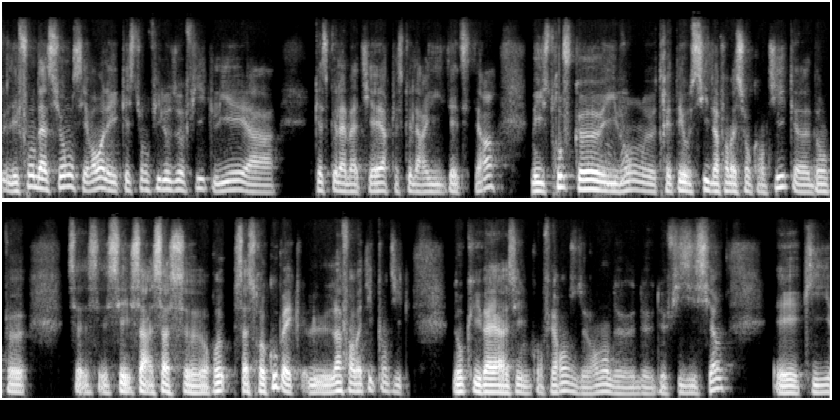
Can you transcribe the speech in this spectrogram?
les fondations, c'est vraiment les questions philosophiques liées à qu'est-ce que la matière, qu'est-ce que la réalité, etc. Mais il se trouve qu'ils mhm. vont traiter aussi de l'information quantique, donc ça, ça, se ça se recoupe avec l'informatique quantique. Donc c'est une conférence de, vraiment de, de, physiciens et qui,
